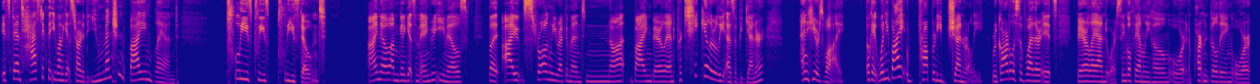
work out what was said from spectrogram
it's fantastic that you want to get started. You mentioned buying land. Please, please, please don't. I know I'm going to get some angry emails, but I strongly recommend not buying bare land, particularly as a beginner. And here's why. Okay, when you buy property generally, regardless of whether it's bare land or a single family home or an apartment building or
